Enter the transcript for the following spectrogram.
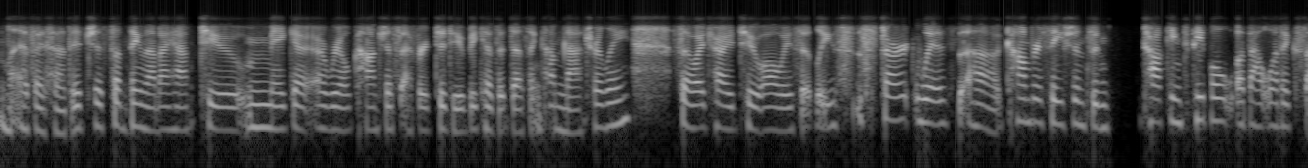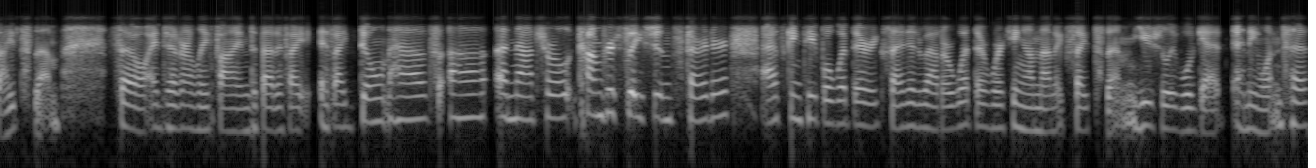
as I said, it's just something that I have to make a, a real conscious effort to do because it doesn't come naturally. So I try to always at least start with uh, conversations and talking to people about what excites them. So I generally find that if I if I don't have uh, a natural conversation starter, asking people what they're excited about or what they're working on that excites them usually will get anyone to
